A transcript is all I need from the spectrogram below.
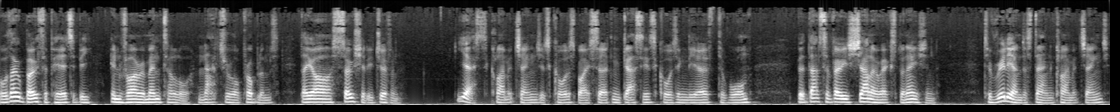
Although both appear to be environmental or natural problems, they are socially driven. Yes, climate change is caused by certain gases causing the Earth to warm, but that's a very shallow explanation. To really understand climate change,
